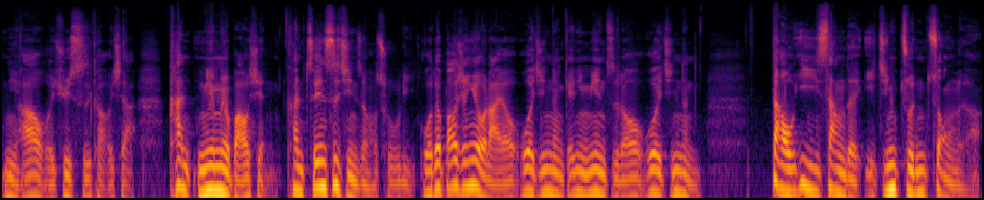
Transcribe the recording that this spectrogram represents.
你好好回去思考一下，看你有没有保险，看这件事情怎么处理。我的保险有来哦，我已经能给你面子喽，我已经很道义上的已经尊重了啊。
